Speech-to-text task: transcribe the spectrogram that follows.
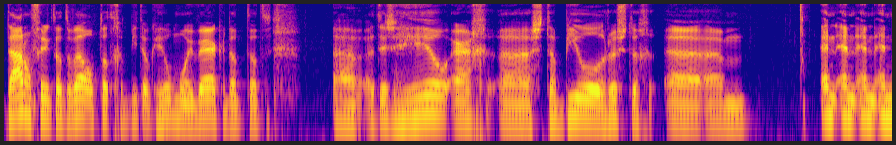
Daarom vind ik dat wel op dat gebied ook heel mooi werken. Dat, dat, uh, het is heel erg stabiel, rustig. Um, en, en, en, en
